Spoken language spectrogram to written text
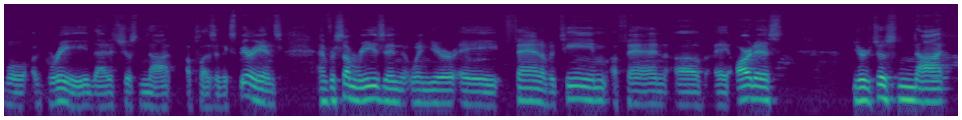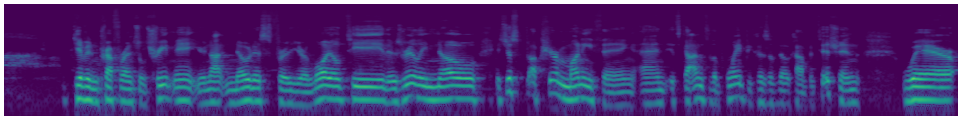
will agree that it's just not a pleasant experience. And for some reason, when you're a fan of a team, a fan of a artist, you're just not given preferential treatment. You're not noticed for your loyalty. There's really no, it's just a pure money thing. And it's gotten to the point because of no competition where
